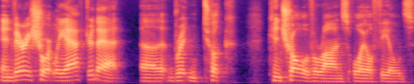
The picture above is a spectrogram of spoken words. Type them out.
and very shortly after that, uh, Britain took control of Iran's oil fields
